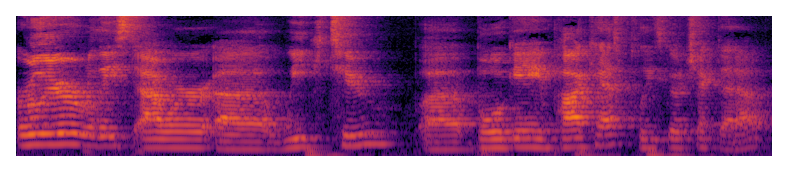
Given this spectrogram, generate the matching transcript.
earlier released our uh, week two uh, bowl game podcast. Please go check that out.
